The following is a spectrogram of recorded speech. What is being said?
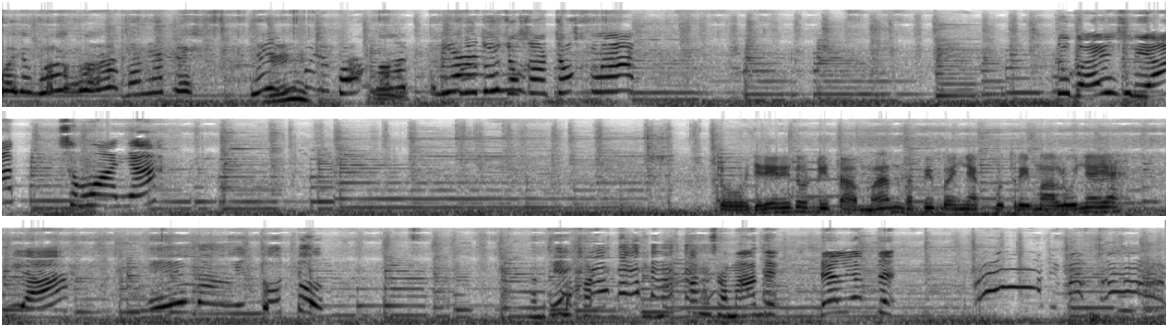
banyak banget. Banget nih ini banyak banget. Lihat itu coklat coklat. Tuh guys lihat semuanya. Tuh, jadi ini tuh di taman tapi banyak putri malunya ya. iya. Emang itu tuh. Nanti makan makan sama adek deh lihat deh. Ah, dimakan.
